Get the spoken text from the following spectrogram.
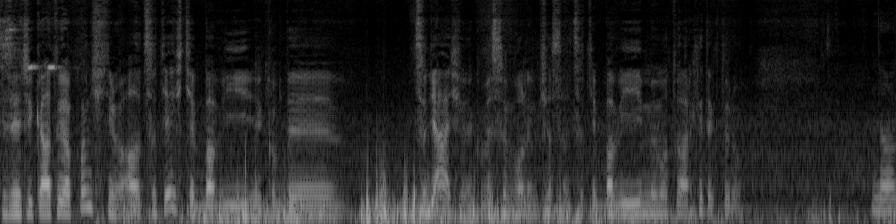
Ty jsi říkal tu japonštinu, ale co tě ještě baví, jakoby, co děláš jako ve svém volném čase? Co tě baví mimo tu architekturu? No,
